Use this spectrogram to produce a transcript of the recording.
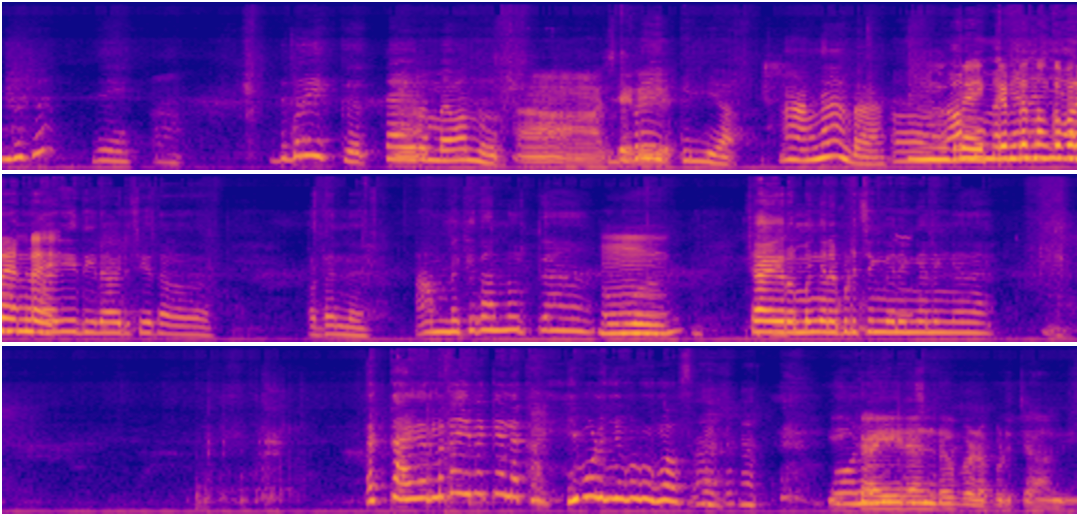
ഇത് ബ്രേക്ക് ടയറുമ്മ വന്നു. ആ ആ, ശരി. ബ്രേക്ക് ഇല്ല. അങ്ങനെ ഉണ്ടോ ബ്രേക്ക് ഉണ്ടെന്നൊക്കെ പറയണ്ടേ? രീതിയിൽ അവർ അതന്നെ. ടയറുമ്മ ഇങ്ങനെ പിടിച്ച് ഇങ്ങനെ ഇങ്ങനെ ഇങ്ങനെ. ടയറിൽ കൈ വെക്കല്ല കൈ പൊളിഞ്ഞു പോകും ഈ കൈ രണ്ട് ഇവിടെ പിടിച്ചാൽ മതി.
